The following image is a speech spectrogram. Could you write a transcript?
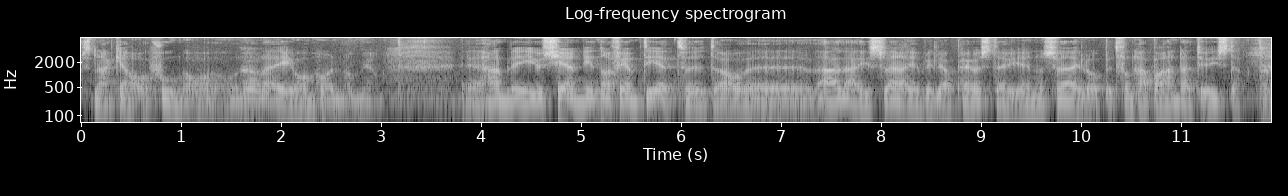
snackar och sjunger och där det är om honom. Ja. Eh, han blev ju känd 1951 utav eh, alla i Sverige vill jag påstå genom Sverigeloppet från Haparanda till Ystad. Mm.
